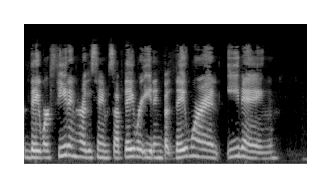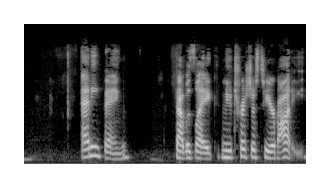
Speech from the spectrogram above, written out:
they were feeding her the same stuff they were eating, but they weren't eating anything that was like nutritious to your body.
